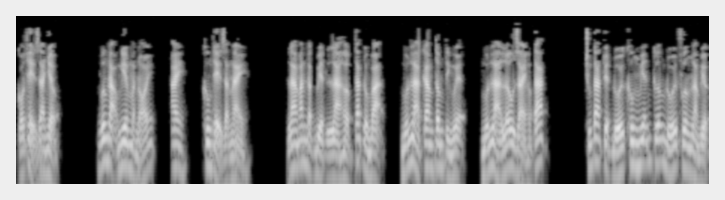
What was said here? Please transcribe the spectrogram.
có thể gia nhập. Vương đạo nghiêm mặt nói, ai, không thể dạng này. Làm ăn đặc biệt là hợp tác đồng bạn, muốn là cam tâm tình nguyện, muốn là lâu dài hợp tác chúng ta tuyệt đối không miễn cưỡng đối phương làm việc.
